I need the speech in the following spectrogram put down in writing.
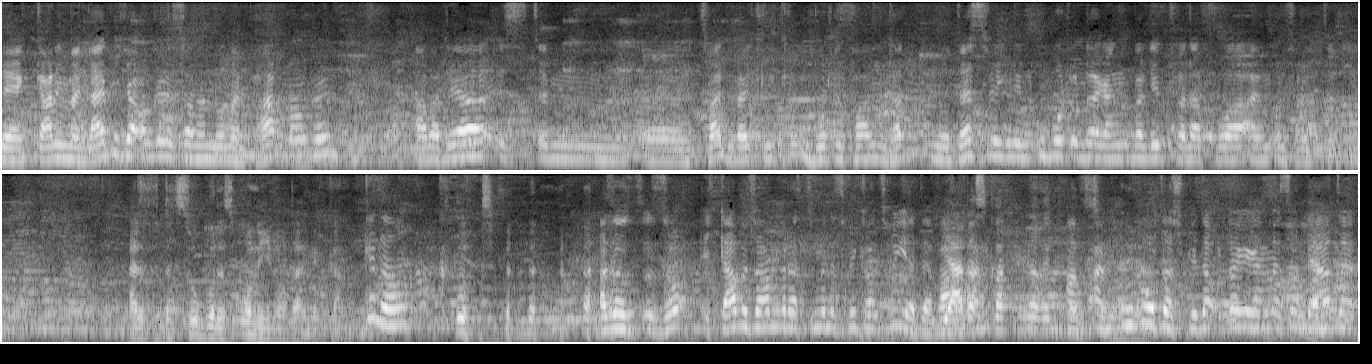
Der gar nicht mein leiblicher Onkel ist, sondern nur mein Patenonkel. Aber der ist im äh, Zweiten Weltkrieg U-Boot gefahren und hat nur deswegen den U-Boot-Untergang überlebt, weil er vorher einen Unfall hatte. Also das U-Boot ist ohne ihn untergegangen. Genau. Gut. Also so, ich glaube, so haben wir das zumindest rekonstruiert. Der war Ja, auf das einem, konnten wir auf einem rekonstruieren. U-Boot, das später untergegangen ist und der hatte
